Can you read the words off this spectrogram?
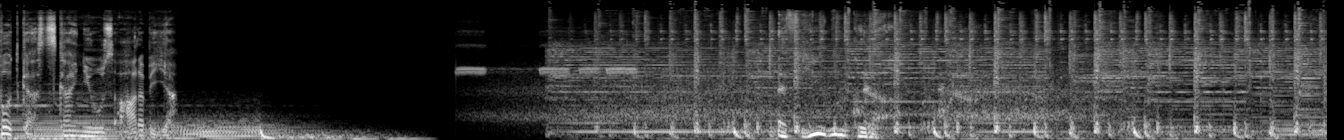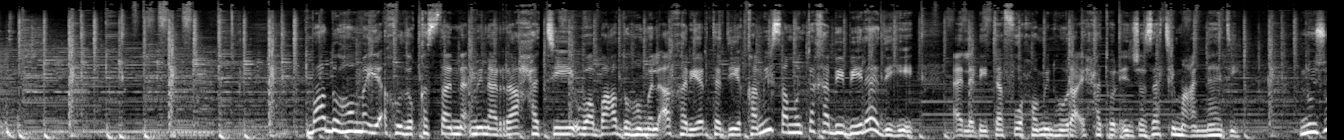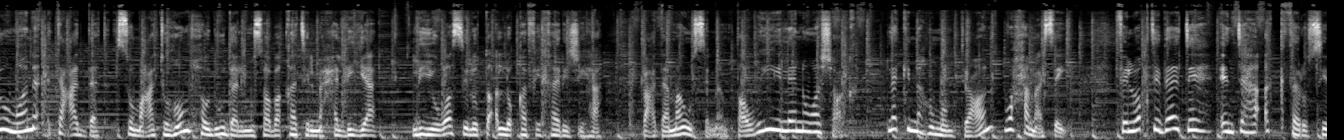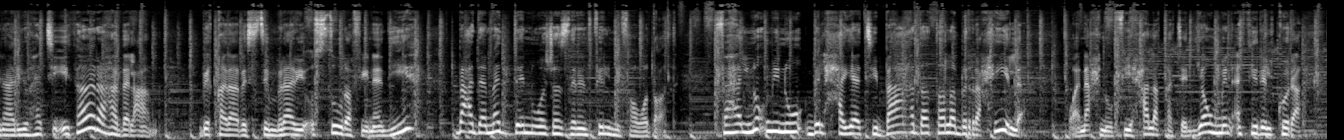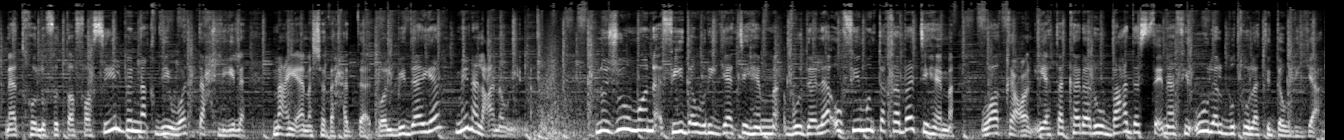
بودكاست سكاي نيوز عربية. أثير الكرة. بعضهم يأخذ قسطا من الراحة وبعضهم الآخر يرتدي قميص منتخب بلاده الذي تفوح منه رائحة الإنجازات مع النادي. نجوم تعدت سمعتهم حدود المسابقات المحلية ليواصلوا التألق في خارجها بعد موسم طويل وشاق لكنه ممتع وحماسي. في الوقت ذاته انتهى أكثر السيناريوهات اثاره هذا العام بقرار استمرار أسطورة في ناديه بعد مد وجزر في المفاوضات. فهل نؤمن بالحياة بعد طلب الرحيل؟ ونحن في حلقة اليوم من أثير الكرة ندخل في التفاصيل بالنقد والتحليل. معي أنا شذى حداد والبداية من العناوين. نجوم في دورياتهم بدلاء في منتخباتهم. واقع يتكرر بعد استئناف أولى البطولة الدولية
